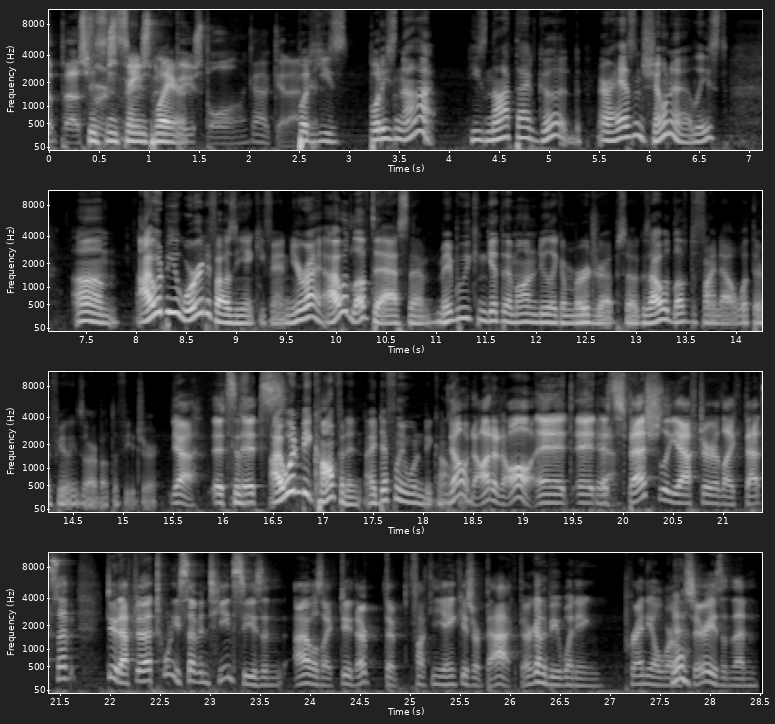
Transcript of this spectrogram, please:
the best this first insane baseman player. in baseball. Like, oh, get out but here. he's but he's not. He's not that good, or hasn't shown it at least. Um, I would be worried if I was a Yankee fan. You're right. I would love to ask them. Maybe we can get them on and do like a merger episode because I would love to find out what their feelings are about the future. yeah, it's it's I wouldn't be confident. I definitely wouldn't be confident. No, not at all. And it, it Yeah. especially after like that seven, dude. After that 2017 season, I was like, dude, they're the fucking Yankees are back. They're gonna be winning perennial World Yeah. Series, and then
